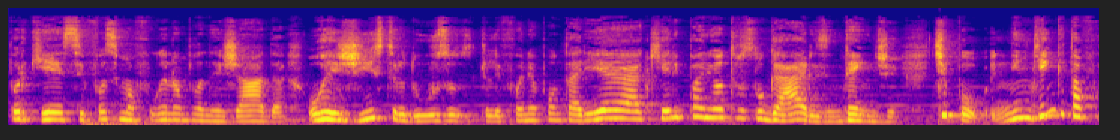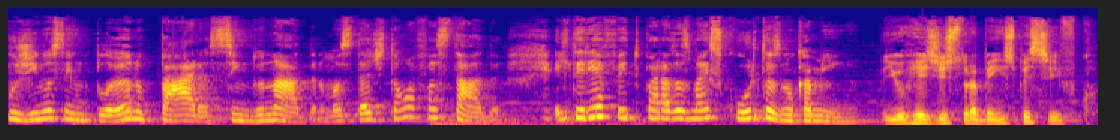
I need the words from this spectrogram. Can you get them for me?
Porque se fosse uma fuga não planejada, o registro do uso do telefone apontaria que ele parou em outros lugares, entende? Tipo, ninguém que tá fugindo sem um plano para assim do nada, numa cidade tão afastada. Ele teria feito paradas mais curtas no caminho. E o registro é bem específico.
